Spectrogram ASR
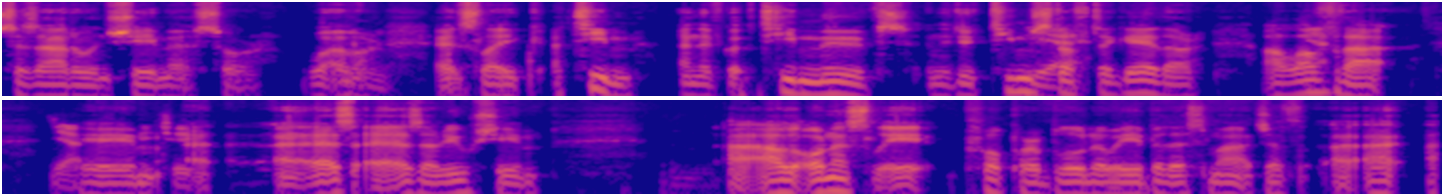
Cesaro and Sheamus or whatever. Mhm. It's like a team, and they've got team moves, and they do team Yeah. stuff together. I love that. Yeah, Um, uh, it is, it is a real shame. I, I was honestly proper blown away by this match. I, th- I, I-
